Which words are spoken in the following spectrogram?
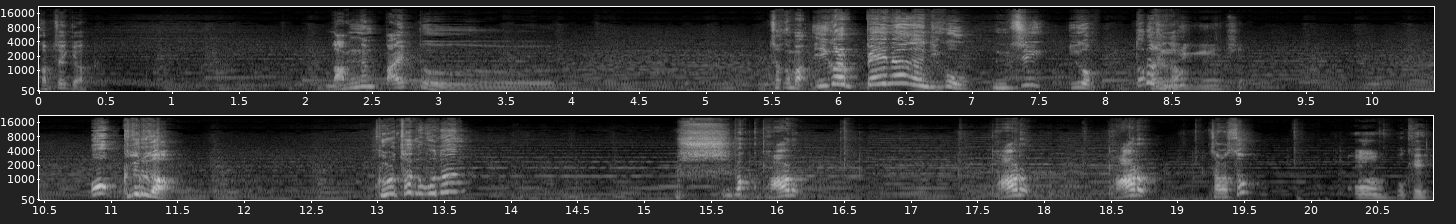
갑자기야. 남는 파이프. 잠깐만 이걸 빼면은 이거 움직 이거 떨어지나? 어 그대로다. 그렇다는 거는 씨바 바로 바로 바로 잡았어? 어. 오케이.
